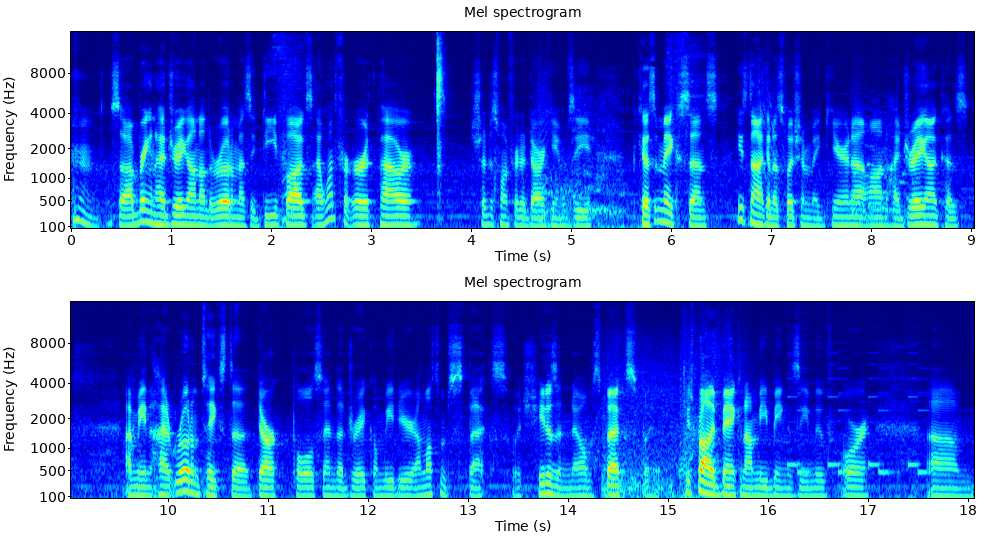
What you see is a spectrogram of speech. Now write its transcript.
so I'm bringing Hydreigon on the Rotom as he defogs. I went for Earth Power. Should just went for the Darkinium Z. Because it makes sense. He's not going to switch in Magearna on Hydreigon because... I mean, Rotom takes the Dark Pulse and the Draco Meteor, unless I'm Specs, which he doesn't know I'm Specs, but he's probably banking on me being Z-move, or um,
